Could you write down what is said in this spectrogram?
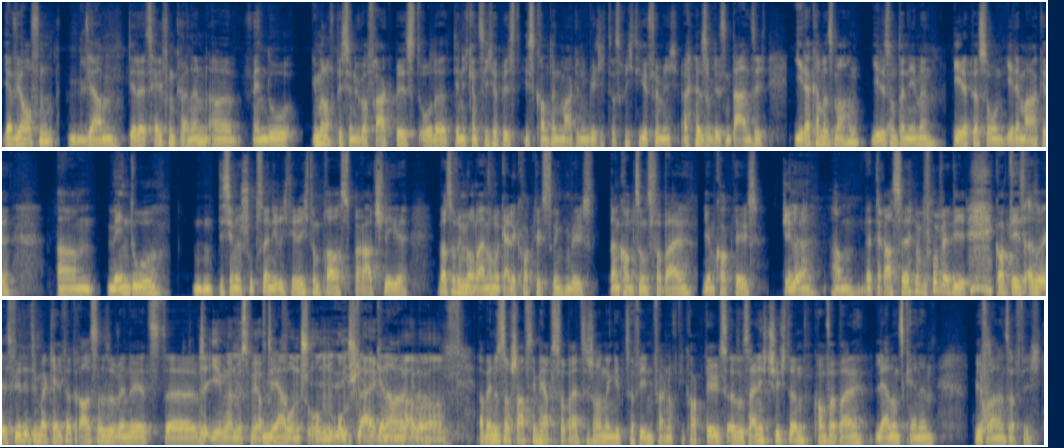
Ja, wir hoffen, wir haben dir da jetzt helfen können. Äh, wenn du immer noch ein bisschen überfragt bist oder dir nicht ganz sicher bist, ist Content Marketing wirklich das Richtige für mich? Also wir sind der Ansicht, jeder kann das machen, jedes ja. Unternehmen, jede Person, jede Marke. Ähm, wenn du ein bisschen einen Schubser in die richtige Richtung brauchst, paar Ratschläge, was auch immer, oder einfach nur geile Cocktails trinken willst, dann komm zu uns vorbei. Wir haben Cocktails. Genau. Wir haben eine Terrasse, wo wir die Cocktails, also es wird jetzt immer kälter draußen, also wenn du jetzt... Äh, also irgendwann müssen wir auf den Punsch um, umsteigen. Genau, aber, genau. aber wenn du es noch schaffst, im Herbst vorbeizuschauen, dann gibt's auf jeden Fall noch die Cocktails. Also sei nicht schüchtern, komm vorbei, lern uns kennen. Wir freuen uns auf dich.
